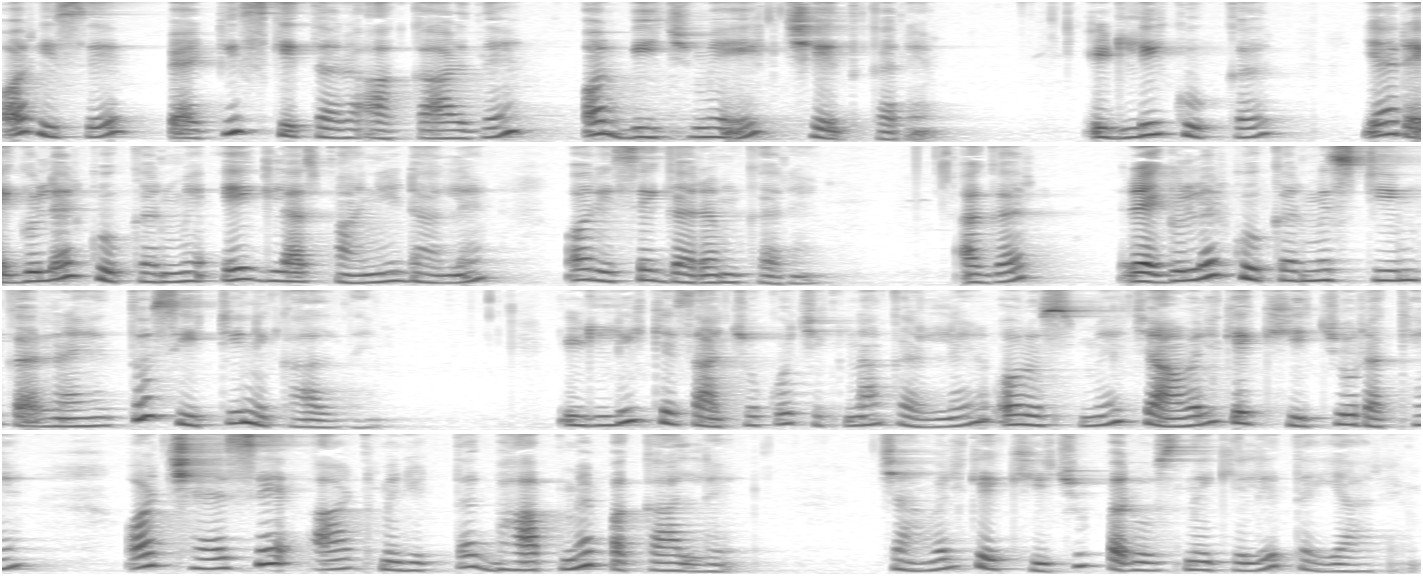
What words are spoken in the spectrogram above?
और इसे पैटिस की तरह आकार दें और बीच में एक छेद करें। इडली कुकर या रेगुलर कुकर में एक गिलास पानी डालें और इसे गर्म करें। अगर रेगुलर कुकर में स्टीम कर रहे हैं तो सीटी निकाल दें। इडली के सांचों को चिकना कर लें और उसमें चावल के खींचू रखें और छः से आठ मिनट तक भाप में पका लें। चावल के खींचू परोसने के लिए तैयार हैं।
